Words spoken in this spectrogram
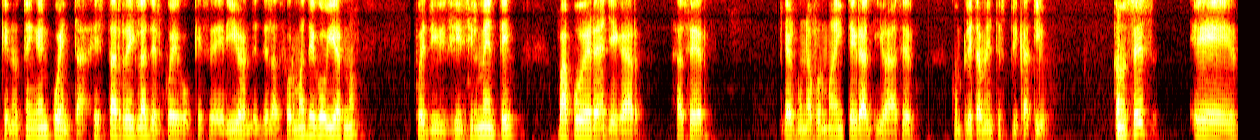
que no tenga en cuenta estas reglas del juego que se derivan desde las formas de gobierno, pues difícilmente va a poder llegar a ser de alguna forma integral y va a ser completamente explicativo. Entonces, eh,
